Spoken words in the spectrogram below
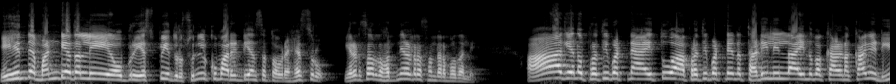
ಈ ಹಿಂದೆ ಮಂಡ್ಯದಲ್ಲಿ ಒಬ್ರು ಎಸ್ ಪಿ ಇದ್ರು, ಸುನಿಲ್ ಕುಮಾರ್ ರೆಡ್ಡಿ ಅನ್ಸತ್ತೆ ಅವರ ಹೆಸರು, ಎರಡ್ ಸಾವಿರದ ಹದಿನೇಳರ ಸಂದರ್ಭದಲ್ಲಿ. ಆಗೇನು ಪ್ರತಿಭಟನೆ ಆಯಿತು, ಆ ಪ್ರತಿಭಟನೆಯನ್ನು ತಡಿಲಿಲ್ಲ ಎನ್ನುವ ಕಾರಣಕ್ಕಾಗಿ ಡಿ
